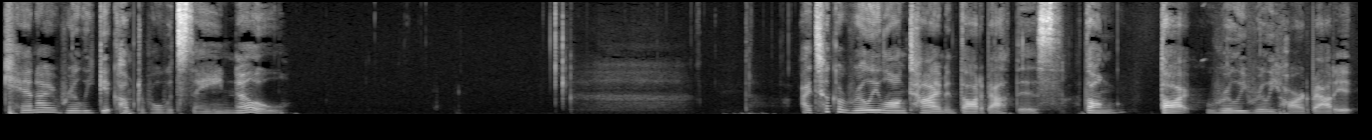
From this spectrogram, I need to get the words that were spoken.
can I really get comfortable with saying no? I took a really long time and thought about this. Thought, thought really, really hard about it.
